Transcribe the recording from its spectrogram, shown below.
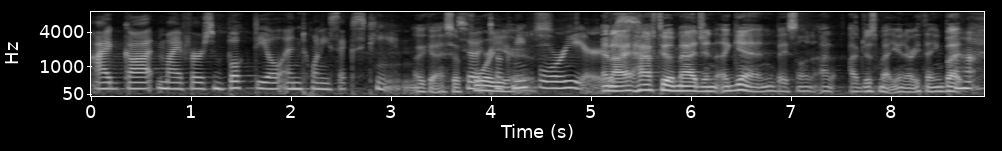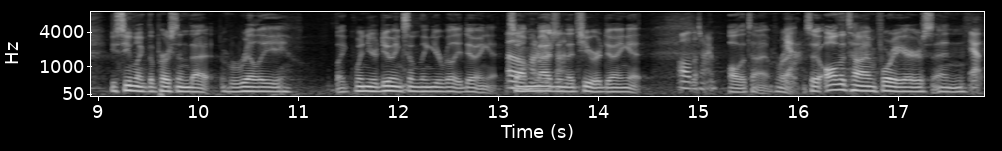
I got my first book deal in 2016. Okay, so, So four it took years. me four years. And I have to imagine again, based on I, I've just met you and everything, but Uh-huh. you seem like the person that really, like, when you're doing something, you're really doing it. So Oh, I'm imagining that you were doing it all the time. all the time, right? Yeah. So all the time, four years, and Yep.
